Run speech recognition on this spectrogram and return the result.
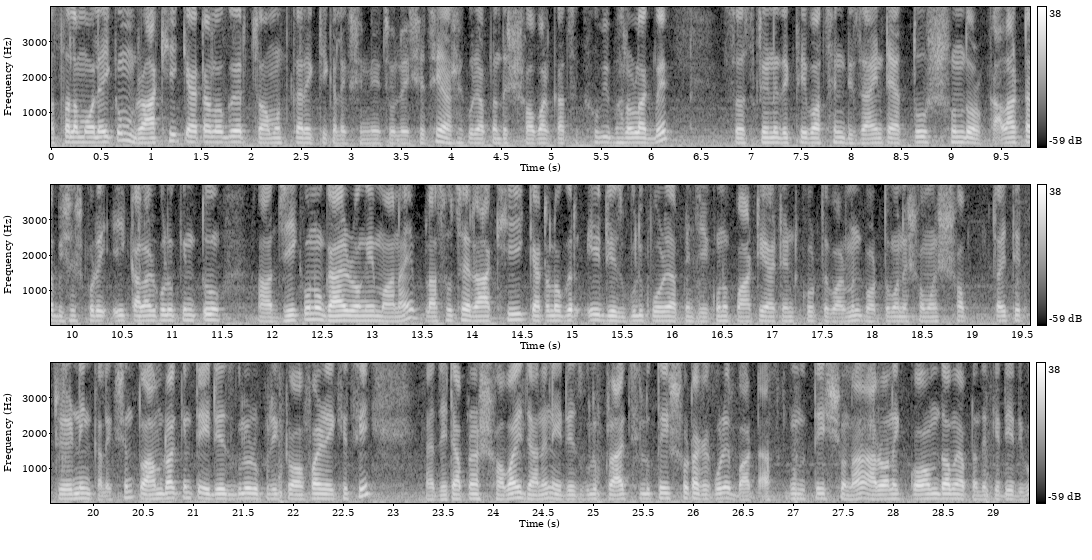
আসসালামু আলাইকুম। রাখি ক্যাটালগের চমৎকার একটি কালেকশন নিয়ে চলে এসেছে। আশা করি আপনাদের সবার কাছে খুবই ভালো লাগবে। সো স্ক্রিনে দেখতেই পাচ্ছেন ডিজাইনটা এত সুন্দর কালারটা বিশেষ করে এই কালারগুলো কিন্তু যে কোনো গায়ের রঙে মানায়। প্লাস হচ্ছে রাখি ক্যাটালগের এই ড্রেসগুলি পরে আপনি যে কোনো পার্টি অ্যাটেন্ড করতে পারবেন। বর্তমানে সময় সবচাইতে ট্রেন্ডিং কালেকশন তো আমরা কিন্তু এই ড্রেসগুলোর উপরে একটু অফার রেখেছি। যেটা আপনারা সবাই জানেন, এই ড্রেসগুলো প্রায় ছিল তেইশশো টাকা করে বাট আজকে কিন্তু তেইশশো না আরও অনেক কম দামে আপনাদেরকে দিয়ে দিব।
